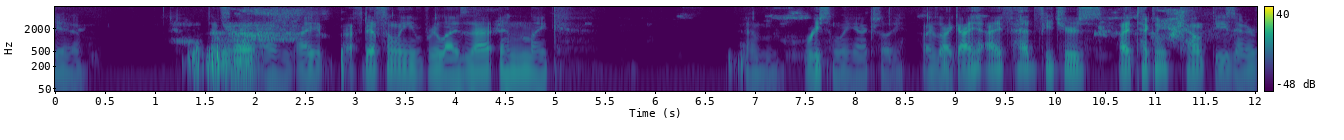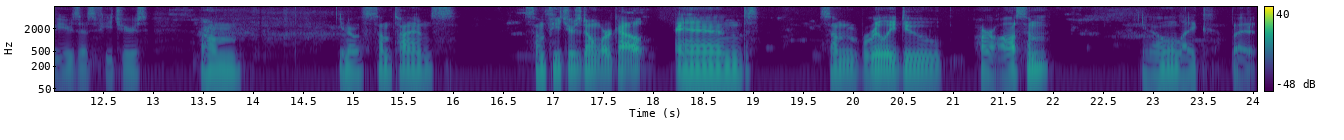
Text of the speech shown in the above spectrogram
Yeah, definitely. Yeah. Um, I I've definitely realized that, and like, um, recently actually, I like I I've had features. I technically count these interviews as features. Um, you know, sometimes some features don't work out, and some really do are awesome, you know, like, but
